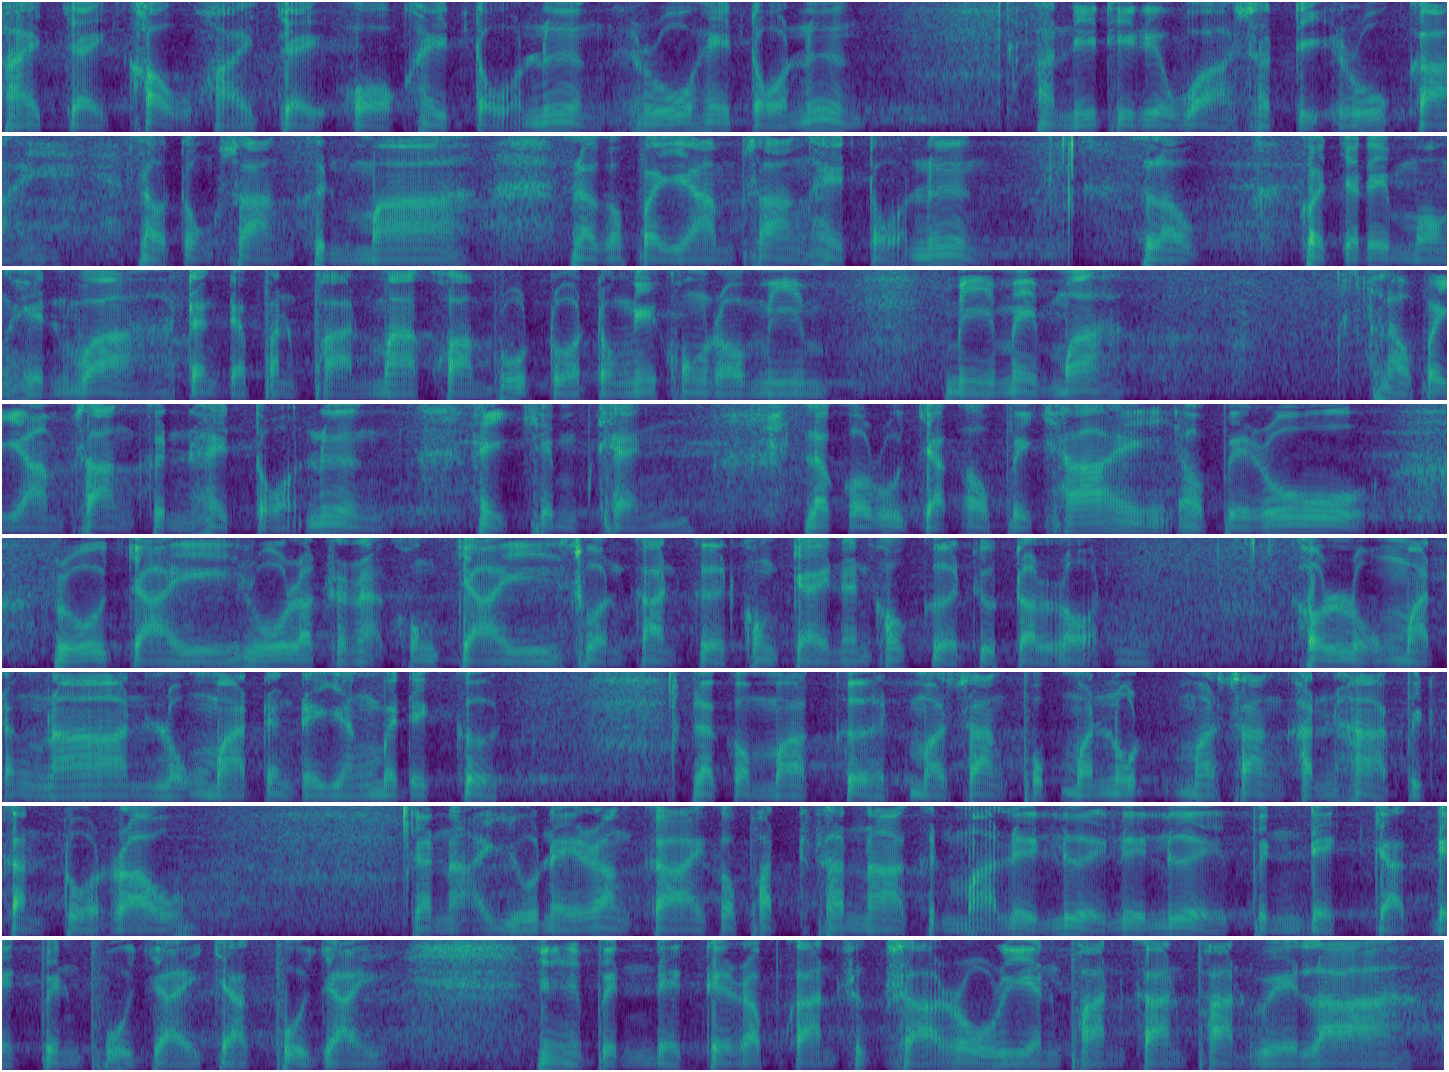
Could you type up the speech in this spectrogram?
หายใจเข้าหายใจออกให้ต่อเนื่อง รู้ให้ต่อเนื่อง อันนี้ที่เรียกว่าสติรู้กาย เราต้องสร้างขึ้นมา แล้วก็พยายามสร้างให้ต่อเนื่อง เราก็จะได้มองเห็นว่าตั้งแต่ผ่านผ่านมาความรู้ตัวตรงนี้ของเรามีมีไม่มาก เราพยายามสร้างขึ้นให้ต่อเนื่องให้เข้มแข็ง แล้วก็รู้จักเอาไปใช้ เอาไปรู้ รู้ใจ รู้ลักษณะของใจ ส่วนการเกิดของใจนั้นเขาเกิดอยู่ตลอด เขาหลงมาตั้งนาน หลงมาตั้งแต่ยังไม่ได้เกิด แล้วก็มาเกิดมาสร้างภพมนุษย์ มาสร้างขันห้าปิดกั้นตัวเรา ขณะอยู่ในร่างกายก็พัฒนาขึ้นมาเรื่อยๆเรื่อยๆเป็นเด็กจากเด็กเป็นผู้ใหญ่จากผู้ใหญ่นี่เป็นเด็กได้รับการศึกษาโรงเรียนผ่านการผ่านเวลา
